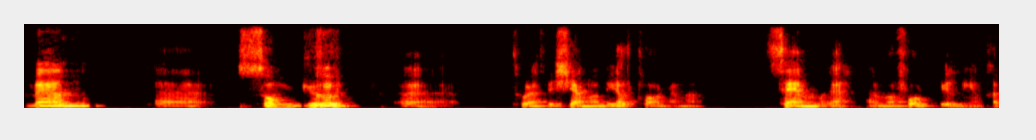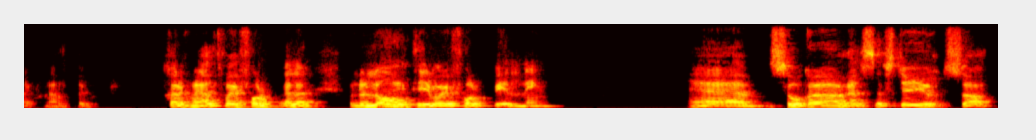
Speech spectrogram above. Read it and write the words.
Men eh, som grupp eh, tror jag att vi känner deltagarna sämre än vad folkbildningen traditionellt har gjort. Traditionellt var ju folk, eller under lång tid var ju folkbildning eh, så rörelsestyrt så att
